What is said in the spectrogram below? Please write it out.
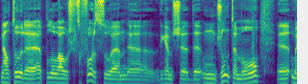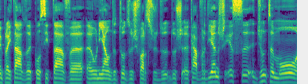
Na altura, apelou ao reforço, digamos, de um juntamon, uma empreitada concitava a união de todos os esforços dos cabo-verdianos. Esse juntamon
